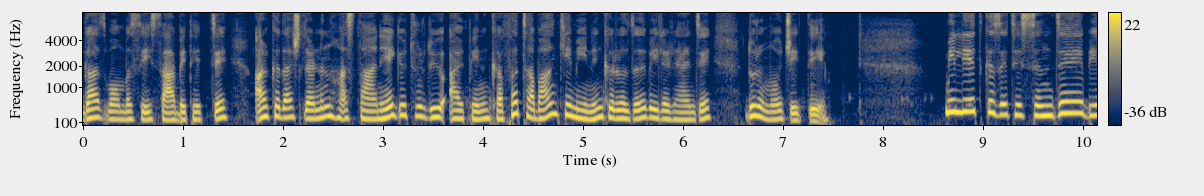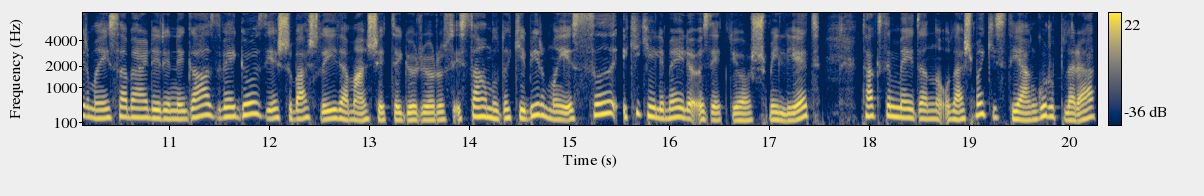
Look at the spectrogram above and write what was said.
gaz bombası isabet etti. Arkadaşlarının hastaneye götürdüğü Alp'in kafa taban kemiğinin kırıldığı belirlendi. Durumu ciddi. Milliyet gazetesinde 1 Mayıs haberlerini gaz ve gözyaşı başlığıyla manşette görüyoruz. İstanbul'daki 1 Mayıs'ı iki kelimeyle özetliyor Milliyet. Taksim Meydanı'na ulaşmak isteyen gruplara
